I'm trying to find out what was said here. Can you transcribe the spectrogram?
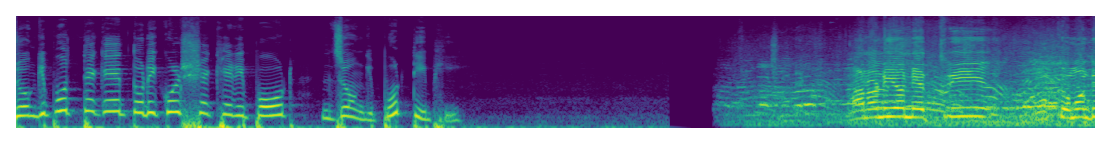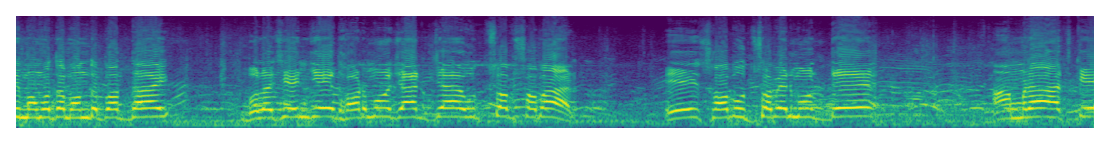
জঙ্গিপুর থেকে তরিকুল শেখের রিপোর্ট, জঙ্গিপুর টিভি। মাননীয় নেত্রী মুখ্যমন্ত্রী মমতা বন্দ্যোপাধ্যায় বলেছেন যে ধর্ম যার যা উৎসব সবার, এই সব উৎসবের মধ্যে আমরা আজকে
